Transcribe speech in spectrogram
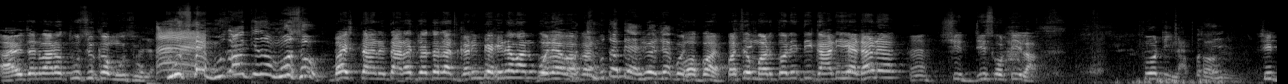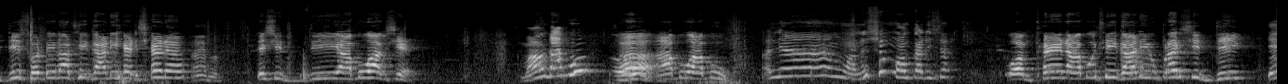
આયોજન વાળો તું શું કમું છું? તું છે? હું તો કીધો છું. બસ તાને તારા જોતો લશ્કરી બેહી રહેવાનું બોલ્યા વગર હું તો બેહર્યો એટલે બોલ. ઓ બસ પછી મરતોલી થી ગાડી હેડા ને. સીધી સોટીલા. સોટીલા પછી? સીધી સોટીલા થી ગાડી હેડશે ને તે સીધી આબુ આવશે. માઉન્ટ આબુ? આબુ આબુ. અલ્યા મને શું મોમ કાઢી છે? ઓમ થઈને આબુ થી ગાડી ઉપરાંત સીધી. તે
